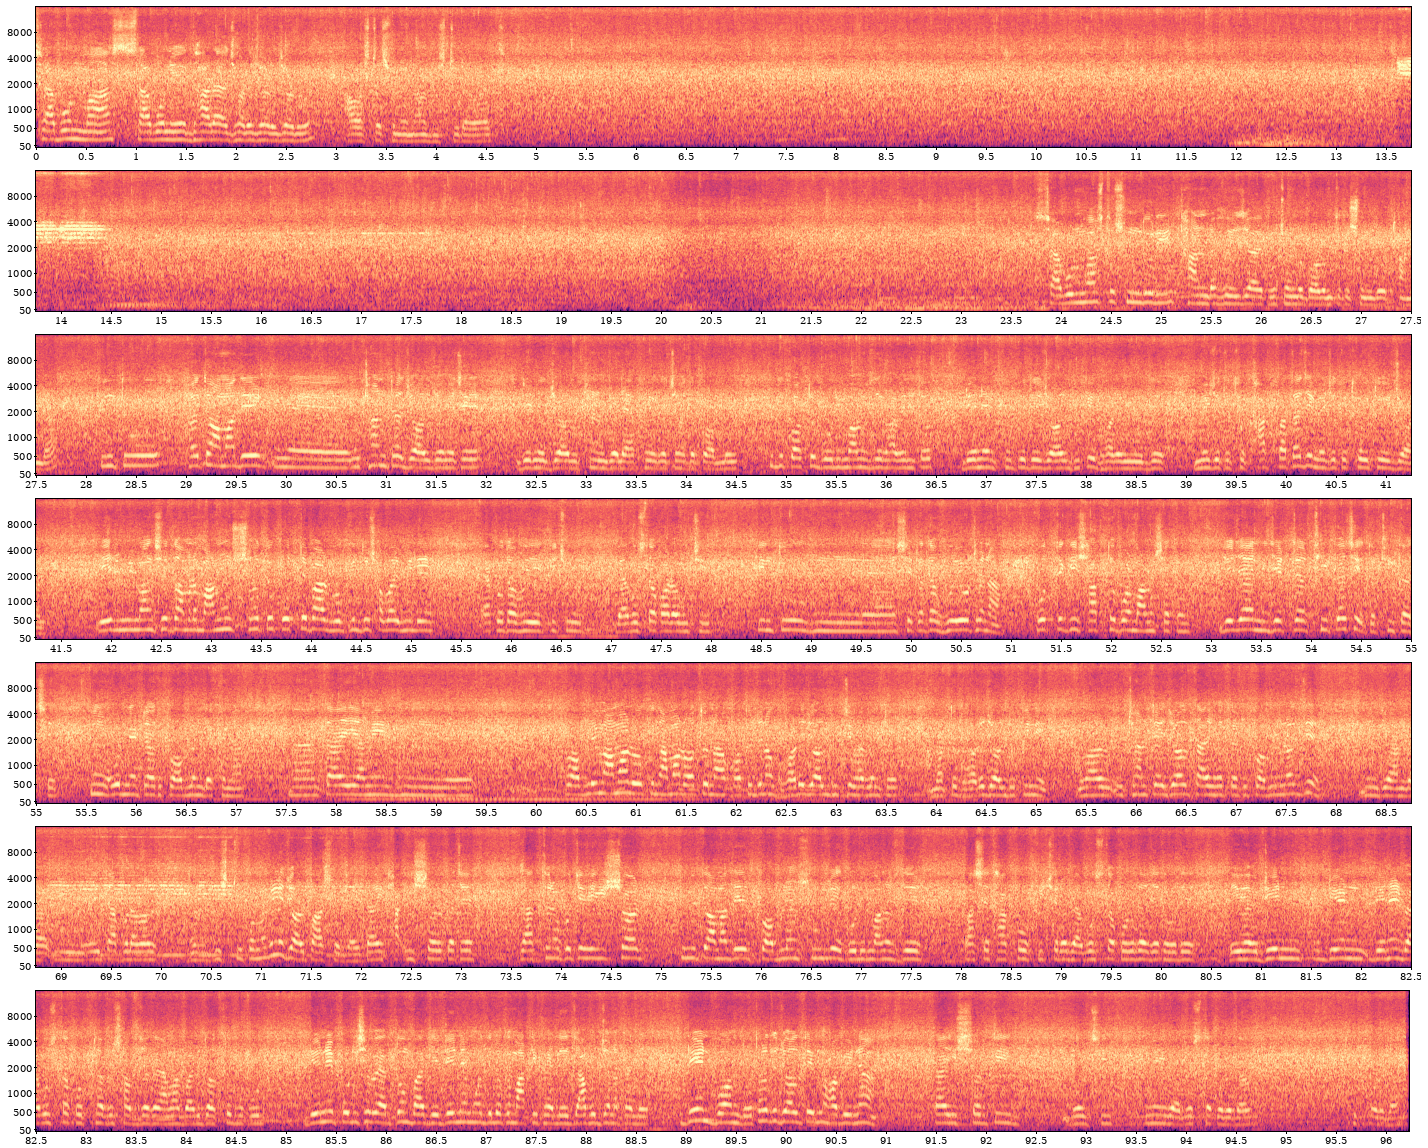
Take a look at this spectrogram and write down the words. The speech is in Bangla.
শ্রাবণ মাস, শ্রাবণে ধারা ঝড়ে ঝড়ে ঝড়ো আওয়াজটা শুনে নাও বৃষ্টির আওয়াজ। শ্রাবণ মাস তো সুন্দরই ঠান্ডা হয়ে যায়, প্রচণ্ড গরম থেকে সুন্দর ঠান্ডা। কিন্তু হয়তো আমাদের উঠানটা জল জমেছে, ড্রেনের জল, উঠানের জল এক হয়ে গেছে, হয়তো প্রবলেম কিন্তু কত গরিব মানুষদের ভাবেন তো, ড্রেনের ফুটো দিয়ে জল ঢুকে ঘরের মধ্যে মেঝেতে খাট পাতা যে মেঝেতে থই থই জল। এর মীমাংসা তো আমরা মানুষ হয়তো করতে পারব, কিন্তু সবাই মিলে একতা হয়ে কিছু ব্যবস্থা করা উচিত। কিন্তু সেটা তো হয়ে ওঠে না। প্রত্যেকেই স্বার্থপর মানুষ এখন। যে যা নিজেরটা ঠিক আছে, তো ঠিক আছে। তো প্রবলেম দেখে না। তাই আমি প্রবলেম আমারও, কিন্তু আমার অত না। কতজন ঘরে জল ঢুকছে ভাবেন তো। আমার তো ঘরে জল ঢুকিনি। আমার উঠানটায় জল, তাই হয়তো একটু প্রবলেম লাগছে। যে আমরা এই তারপর আবার বৃষ্টি কমে গেলে জল পাস হয়ে যায়। তাই ঈশ্বরের কাছে প্রার্থনা করছে ঈশ্বর, তুমি তো আমাদের প্রবলেম শুনলে, গরিব মানুষদের পাশে থাকো কিছুটা ব্যবস্থা করে দাও যাতে ওদের এইভাবে ড্রেন ড্রেন, ড্রেনের ব্যবস্থা করতে হবে সব জায়গায় আমার বাড়ি দত্তপুকুর। ড্রেনের পরিষেবা একদম বাজে, ড্রেনের মধ্যে লোকে মাটি ফেলে আবর্জনা ফেলে, ড্রেন বন্ধ তাহলে তো জল তো এমনি হবেই না। তাই ঈশ্বরকেই বলছি, তুমি ব্যবস্থা করে দাও, ঠিক করে দাও।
